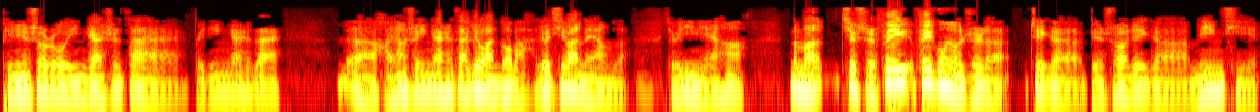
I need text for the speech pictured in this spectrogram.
平均收入应该是在北京应该是在，呃，好像是应该是在六万多吧，六七万的样子，就一年哈。那么就是非非公有制的这个，比如说这个民营企业，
